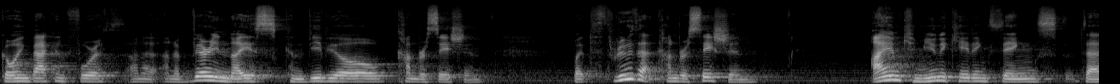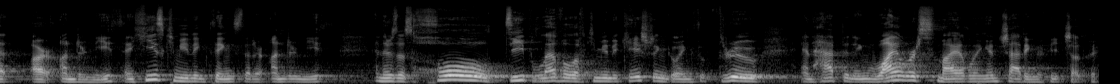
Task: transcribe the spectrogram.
going back and forth on a, on a very nice, convivial conversation. But through that conversation, I am communicating things that are underneath, and he's communicating things that are underneath. And there's this whole deep level of communication going through and happening while we're smiling and chatting with each other.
